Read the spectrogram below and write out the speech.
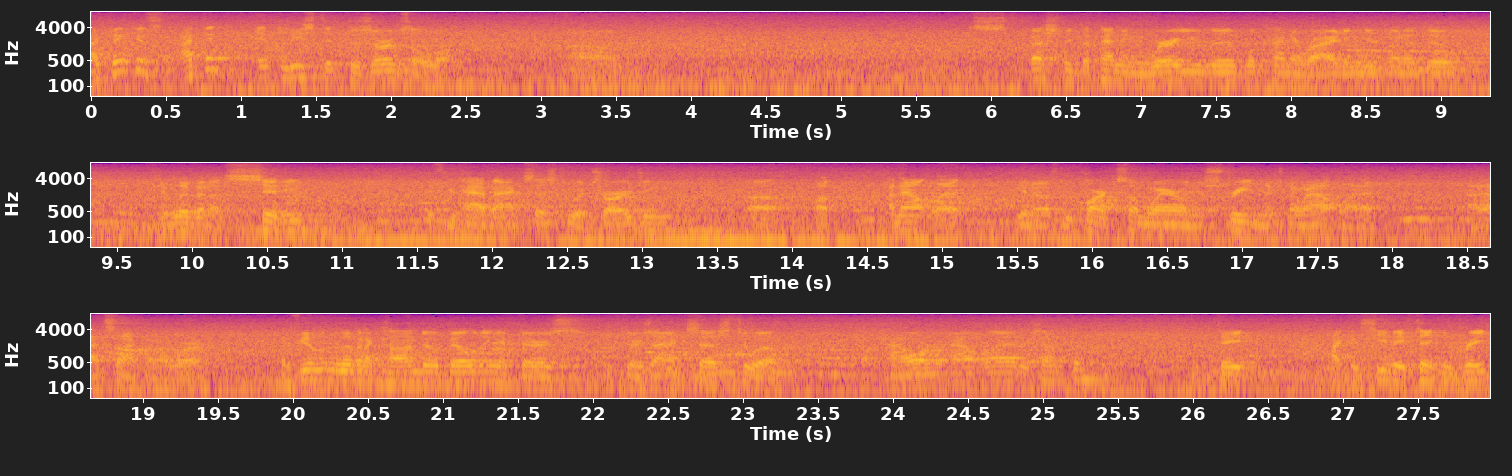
I think it's. I think at least it deserves a look. Um, especially depending where you live, what kind of riding you're going to do. If you live in a city, if you have access to a charging, uh, uh, an outlet, you know, if you park somewhere on the street and there's no outlet, uh, that's not going to work. But if you live in a condo building, if there's if there's access to a, a power outlet or something, they, I can see they've taken great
